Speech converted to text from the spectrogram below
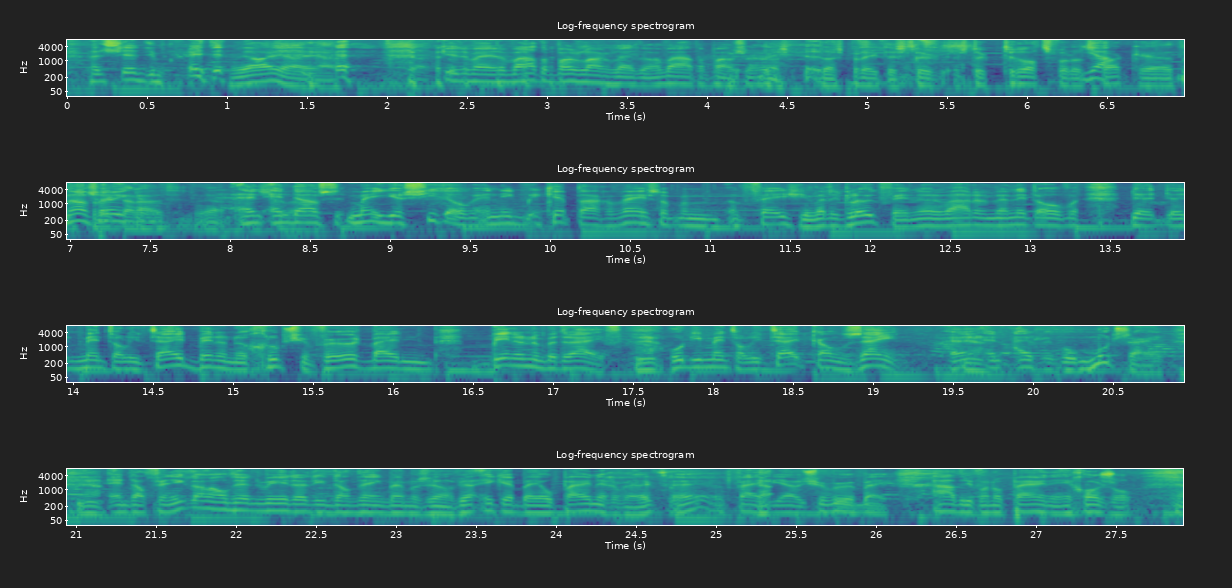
een centimeter. Ja, ja, ja. Kun je bij een waterpas lang letten. Een waterpas. Dat spreekt een stuk, een stuk trots voor het vak. eh, Het nou spreekt zeker. daaruit. En en eh, daar maar je ziet ook, en ik, ik heb daar geweest op een, een feestje, wat ik leuk vind. We waren er net over de, de mentaliteit binnen een groep chauffeurs bij een, binnen een bedrijf. Hoe die mentaliteit kan zijn. Hè. En eigenlijk hoe het zijn. Ja. En dat vind ik dan altijd weer dat ik dan denk bij mezelf. Ja, ik heb bij Opijnen gewerkt. Hè, vijf Ja. jaar chauffeur bij Adrie van Opijnen in Gorsel. Ja.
